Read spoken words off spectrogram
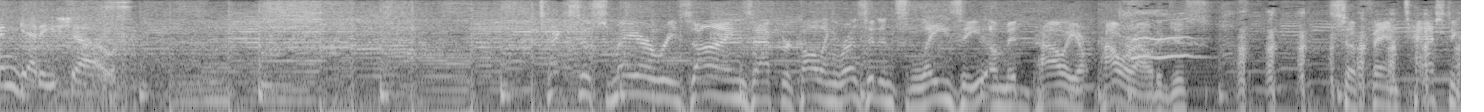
And Getty Show. Texas mayor resigns after calling residents lazy amid power, power outages. it's a fantastic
